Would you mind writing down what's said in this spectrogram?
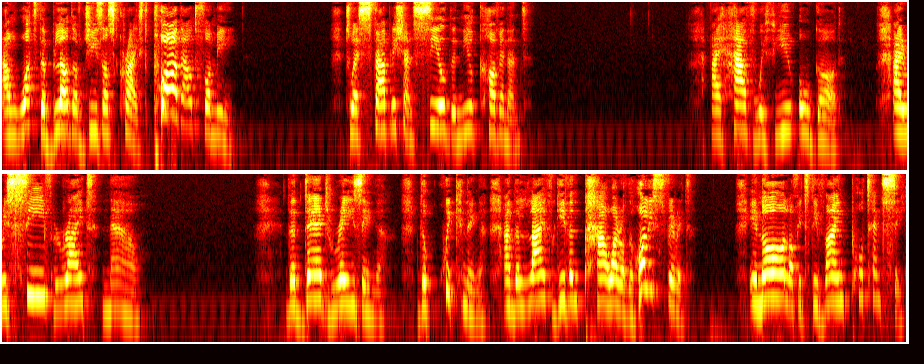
and what the blood of Jesus Christ poured out for me to establish and seal the new covenant I have with you, O God. I receive right now the dead raising, the quickening, and the life giving power of the Holy Spirit in all of its divine potency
